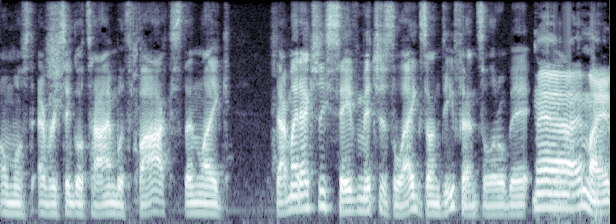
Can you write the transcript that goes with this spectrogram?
almost every single time with Fox, then like that might actually save Mitch's legs on defense a little bit. yeah, it might.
